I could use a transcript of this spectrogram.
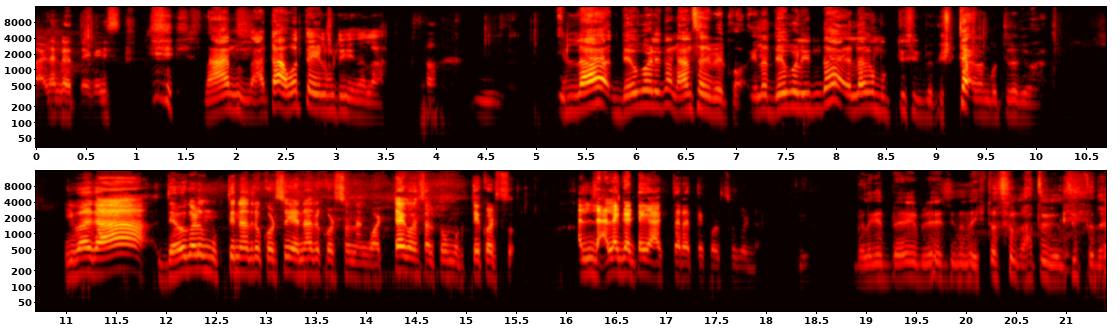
ಮಾಡಲ್ಲ ಗೈಸ್ ನಾನು ಆಟ ಅವತ್ತೇ ಹೇಳ್ಬಿಟ್ಟಿದ್ದೀನಲ್ಲ. ಇಲ್ಲ ದೇವುಗಳಿಂದ ನಾನು ಸಾಯ್ಬೇಕು. ಇಲ್ಲ ದೇವುಗಳಿಂದ ಎಲ್ಲರಿಗೂ ಮುಕ್ತಿ ಸಿಗ್ಬೇಕು. ಇಷ್ಟ ನಂಗೆ ಗೊತ್ತಿರೋದು ಇವಾಗ. ಇವಾಗ ದೇವಗಳಿಗೆ ಮುಕ್ತಿನಾದ್ರೂ ಕೊಡ್ಸು ಏನಾದ್ರೂ ಕೊಡ್ಸು ನಂಗೆ ಹೊಟ್ಟೆಗೆ ಒಂದ್ ಸ್ವಲ್ಪ ಮುಕ್ತಿ ಕೊಡ್ಸು. ಅಲ್ಲಿ ನಾಲ್ಕು ಗಂಟೆಗೆ ಆಗ್ತಾರತ್ತೆ ಕೊಡ್ಸು ಗುಡ್ಡ ಬೆಳಗ್ಗೆ ಬೇಗ ಬೇಗ ಇಷ್ಟೊತ್ತು ರಾತ್ರಿ ಎಲ್ಲಿ ಸಿಗ್ತದೆ?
